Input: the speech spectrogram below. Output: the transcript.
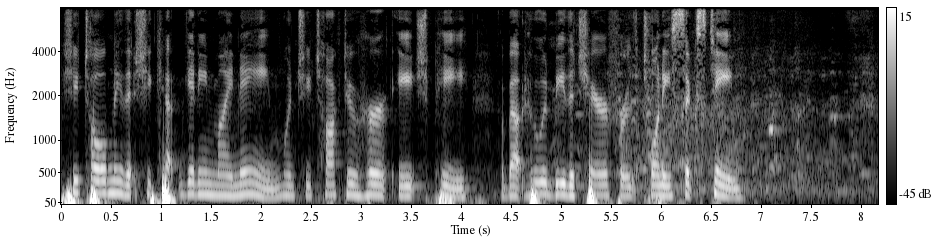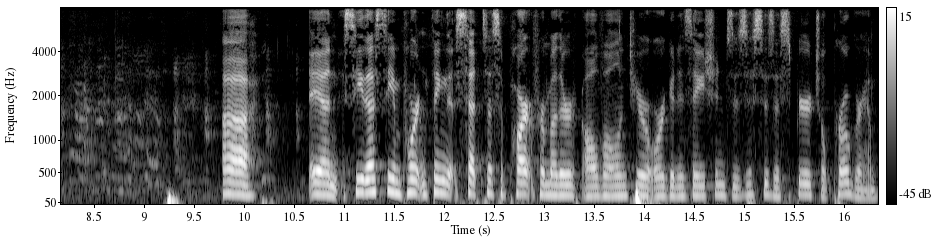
She told me that she kept getting my name when she talked to her HP about who would be the chair for 2016. Uh, and see that's the important thing that sets us apart from other all volunteer organizations is this is a spiritual program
